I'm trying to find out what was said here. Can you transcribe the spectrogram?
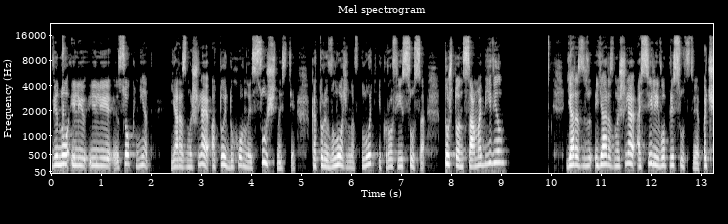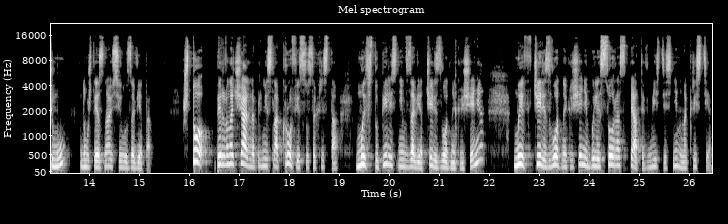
вино или, или сок? Нет. Я размышляю о той духовной сущности, которая вложена в плоть и кровь Иисуса. То, что Он сам объявил, я, раз, я размышляю о силе Его присутствия. Почему? Потому что я знаю силу завета. Что первоначально принесла кровь Иисуса Христа? Мы вступили с Ним в завет через водное крещение. Мы через водное крещение были сораспяты вместе с Ним на кресте.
